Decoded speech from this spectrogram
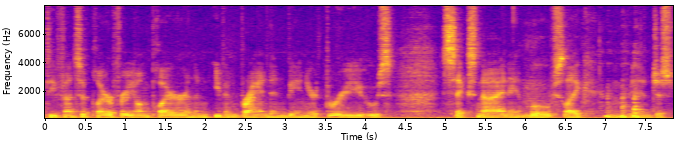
defensive player for a young player. And then even Brandon being your three, who's six nine and moves like just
